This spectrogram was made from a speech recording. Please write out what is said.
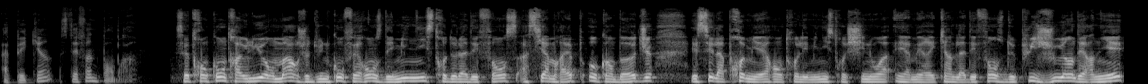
À Pékin, Stéphane Pambrin. Cette rencontre a eu lieu en marge d'une conférence des ministres de la Défense à Siam Rep, au Cambodge, et c'est la première entre les ministres chinois et américains de la Défense depuis juin dernier.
